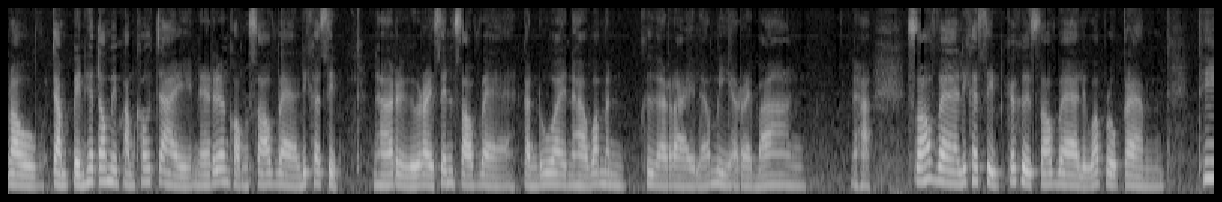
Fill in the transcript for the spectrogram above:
เราจำเป็นที่ต้องมีความเข้าใจในเรื่องของซอฟต์แวร์ลิขสิทธิ์นะคะหรือ License Software กันด้วยนะคะว่ามันคืออะไรแล้วมีอะไรบ้างนะคะซอฟต์แวร์ลิขสิทธิ์ก็คือซอฟต์แวร์หรือว่าโปรแกรมที่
